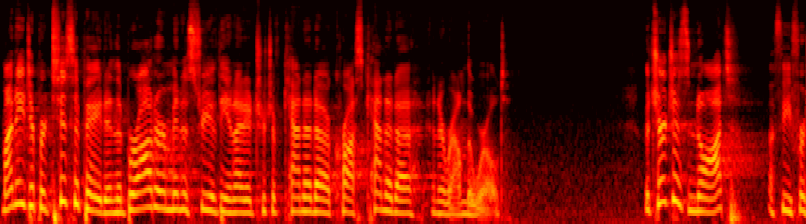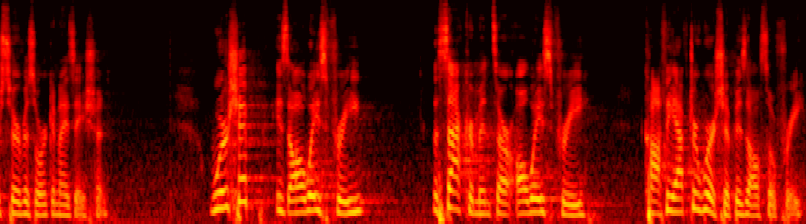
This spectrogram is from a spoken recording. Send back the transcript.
money to participate in the broader ministry of the United Church of Canada across Canada and around the world. The church is not a fee for service organization. Worship is always free, the sacraments are always free, coffee after worship is also free.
